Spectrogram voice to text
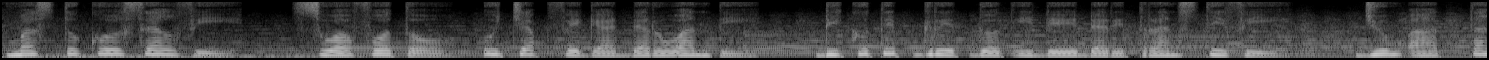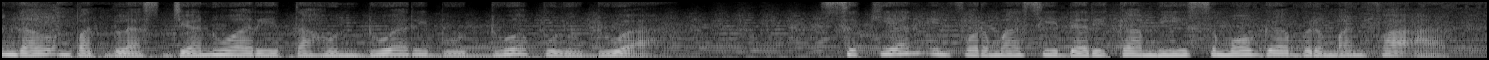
Mas Tukul selfie, swafoto, ucap Vega Darwanti, dikutip grid.id dari Trans TV, Jumat tanggal 14 Januari tahun 2022. Sekian informasi dari kami semoga bermanfaat.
